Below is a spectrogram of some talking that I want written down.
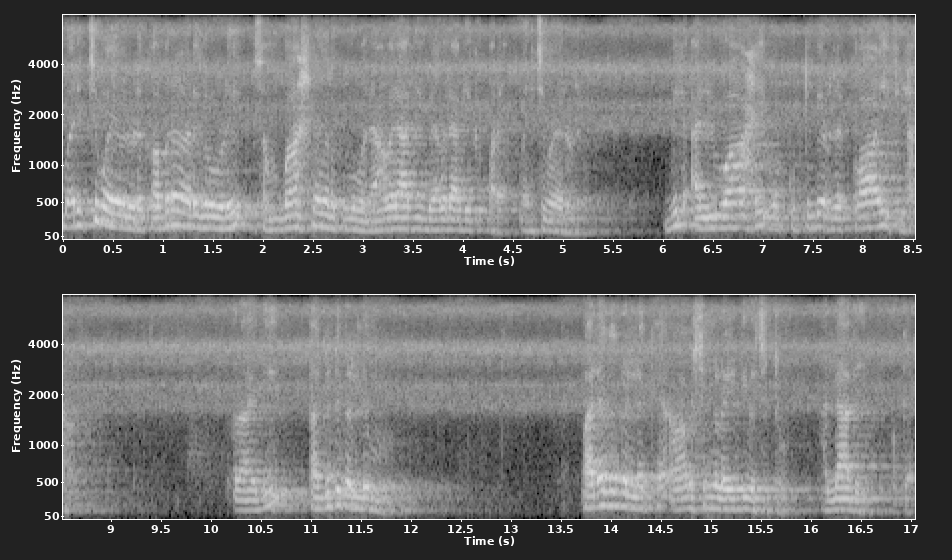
മരിച്ചുപോയവരോട് ഖബറാടുകളോട് സംഭാഷണം നടത്തുന്ന പോലെ ആവലാതി വേവലാതിയൊക്കെ പറയും മരിച്ചുപോയവരോട്. ബിൽ അൽവാഹി കുത്തുബിർ കുത്തുബി റിഖായി ഫിഹ. അതായത് തകിടുകളിലും പലകകളിലൊക്കെ ആവശ്യങ്ങൾ എഴുതി വെച്ചിട്ടും അല്ലാതെ ഒക്കെ.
